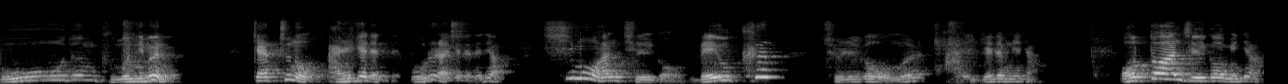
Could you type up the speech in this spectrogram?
모든 부모님은 get to know 알게 된대. 뭐를 알게 되느냐? 심오한 즐거움, 매우 큰 즐거움을 알게 됩니다. 어떠한 즐거움이냐?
